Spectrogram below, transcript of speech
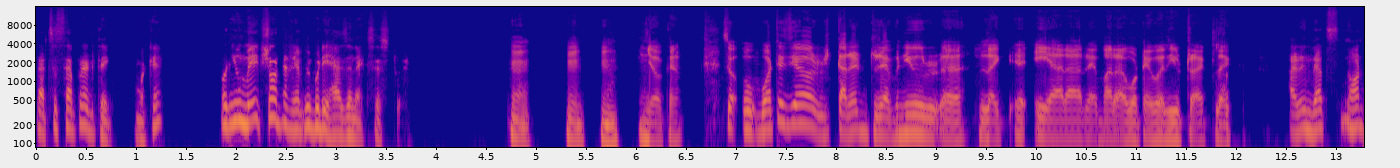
that's a separate thing. Okay. But you make sure that everybody has an access to it. Hmm, hmm. Yeah, okay. So, uh, what is your current revenue, uh, like ARR, MRR, whatever you track? Like, I think that's not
